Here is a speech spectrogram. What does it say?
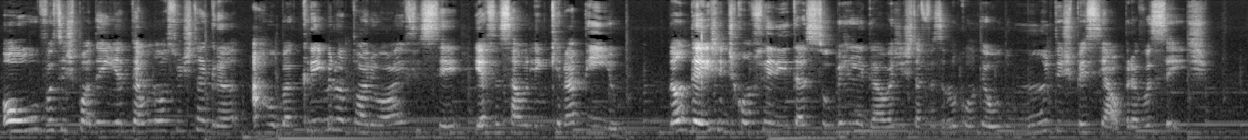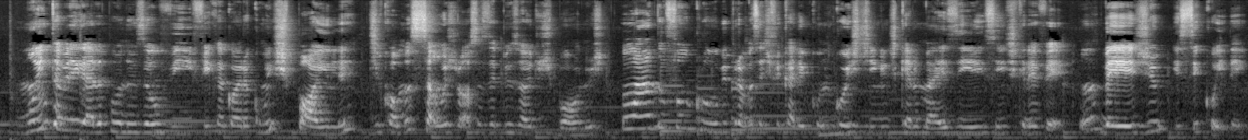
ou vocês podem ir até o nosso Instagram, arroba e acessar o link na bio. Não deixem de conferir, tá super legal. A gente tá fazendo um conteúdo muito especial para vocês. Muito obrigada por nos ouvir. Fica agora com um spoiler de como são os nossos episódios bônus lá no fã clube para vocês ficarem com um gostinho de quero mais e irem se inscrever. Um beijo e se cuidem.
